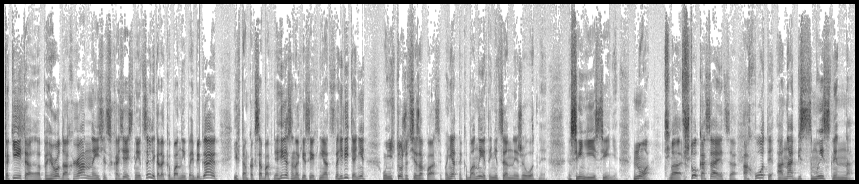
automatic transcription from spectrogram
какие-то природоохранные сельскохозяйственные цели, когда кабаны прибегают, их там как собак нерезанных, если их не отстрелить, они уничтожат все запасы. Понятно, кабаны это не ценные животные. Свиньи есть свиньи. Но а, что касается охоты, она бессмысленна.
